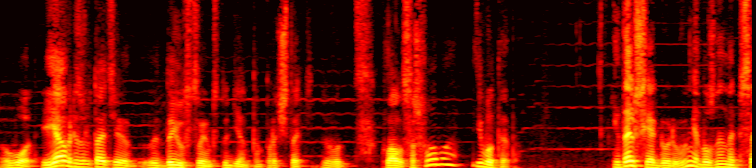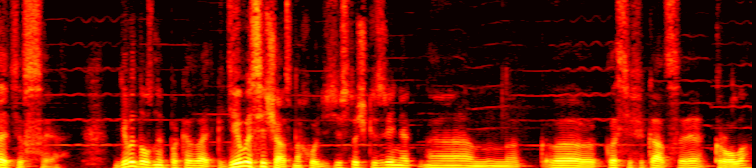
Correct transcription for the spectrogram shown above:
Вот. И я в результате даю своим студентам прочитать вот Клауса Шваба и вот это. И дальше я говорю, вы мне должны написать эссе где вы должны показать, где вы сейчас находитесь с точки зрения э, э, классификации Кролла,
